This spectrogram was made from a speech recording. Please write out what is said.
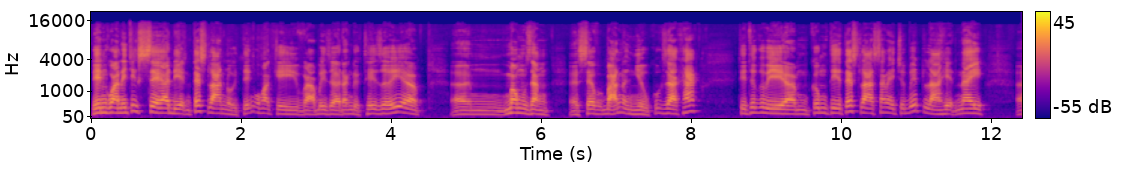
Liên quan đến chiếc xe điện Tesla nổi tiếng của Hoa Kỳ và bây giờ đang được thế giới uh, uh, mong rằng uh, sẽ bán ở nhiều quốc gia khác. Thì thưa quý vị, um, công ty Tesla sáng nay cho biết là hiện nay uh,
